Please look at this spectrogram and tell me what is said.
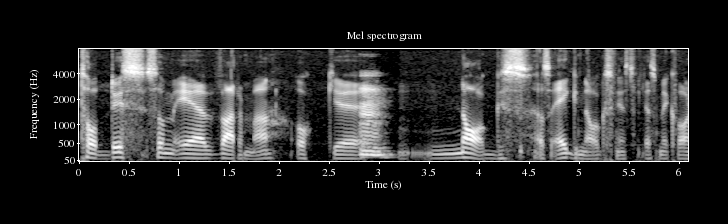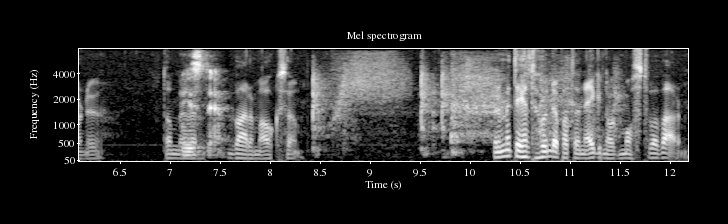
toddys som är varma och eh, mm. nags, alltså äggnags finns det, det som är kvar nu. De är varma också. Men de är inte helt hundra på att en äggnog måste vara varm.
